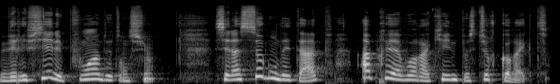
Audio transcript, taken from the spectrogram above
Vérifiez les points de tension. C'est la seconde étape après avoir acquis une posture correcte.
